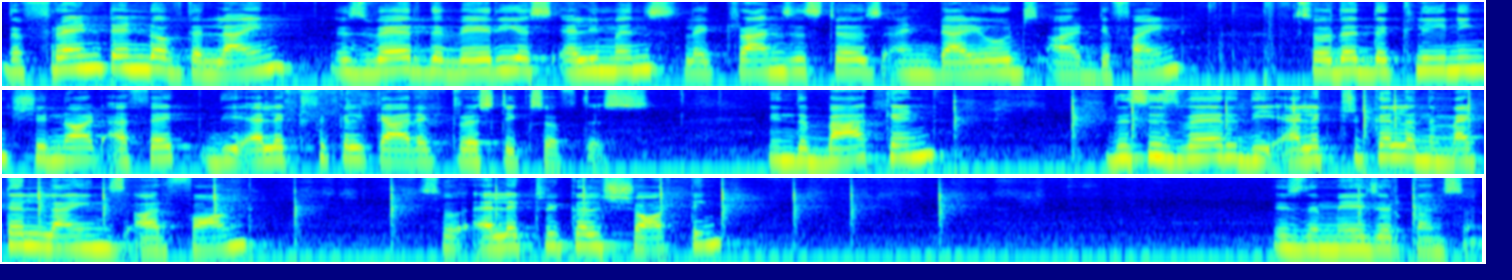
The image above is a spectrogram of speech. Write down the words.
The front end of the line is where the various elements like transistors and diodes are defined so that the cleaning should not affect the electrical characteristics of this. In the back end this is where the electrical and the metal lines are formed. So, electrical shorting is the major concern.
